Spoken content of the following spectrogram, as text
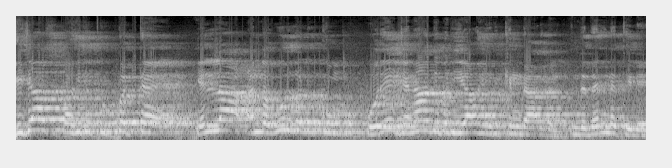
ஹிஜாஸ் பகுதிக்குட்பட்ட எல்லா அந்த ஊர்களுக்கும் ஒரே ஜனாதிபதியாக இருக்கின்றார்கள் இந்த தருணத்திலே.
